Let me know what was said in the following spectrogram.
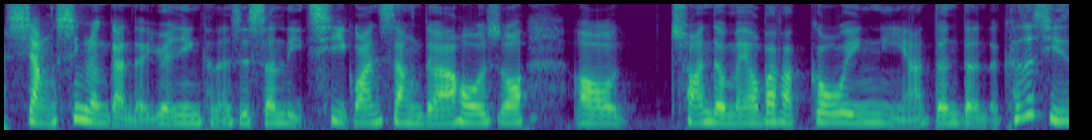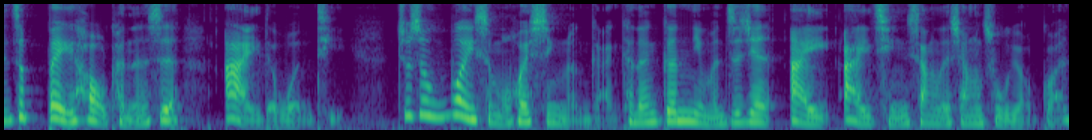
想性能感的原因，可能是生理器官上的啊，或者说哦。穿的没有办法勾引你啊，等等的。可是其实这背后可能是爱的问题，就是为什么会性冷感，可能跟你们之间爱爱情上的相处有关。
